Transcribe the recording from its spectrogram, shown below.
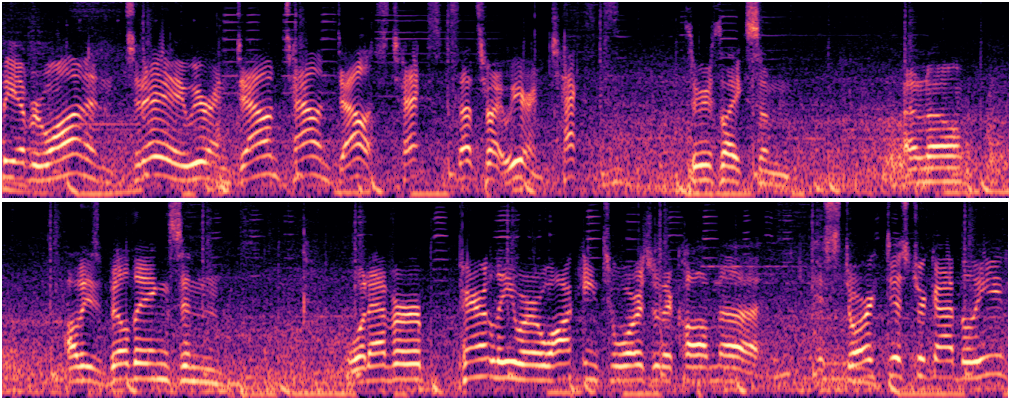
Howdy, everyone, and today we are in downtown Dallas, Texas. That's right, we are in Texas. So here's like some, I don't know, all these buildings and whatever. Apparently, we're walking towards what they're calling the historic district, I believe.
